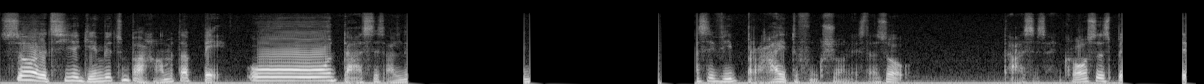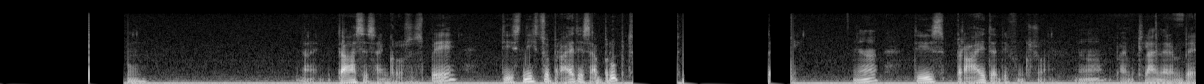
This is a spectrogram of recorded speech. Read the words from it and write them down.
So, jetzt hier gehen wir zum Parameter b. Und das ist alles, wie breit die Funktion ist. Also, das ist ein großes b. Nein, das ist ein großes b. Die ist nicht so breit, ist abrupt. Ja, die ist breiter, die Funktion ja, beim kleineren b.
